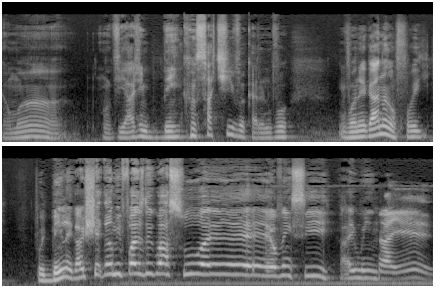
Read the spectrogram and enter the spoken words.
É uma, uma viagem bem cansativa, cara. Eu não vou, não vou negar, não. Foi, foi bem legal. E chegamos em Foz do Iguaçu, aê, eu venci. Aí, win. Aê!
